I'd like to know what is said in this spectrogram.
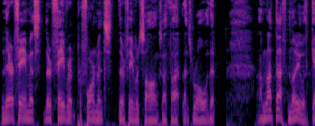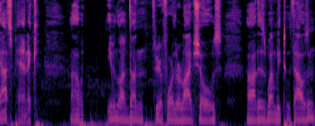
their famous, their favorite performance, their favorite song. So I thought, let's roll with it. I'm not that familiar with Gas Panic, uh, with, even though I've done three or four of their live shows. Uh, this is Wembley 2000.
